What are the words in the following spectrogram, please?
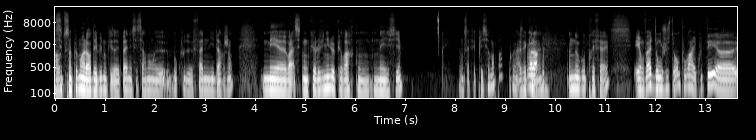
hein. c'est tout simplement à leur début, donc ils n'avaient pas nécessairement euh, beaucoup de fans ni d'argent. Mais voilà, c'est donc le vinyle le plus rare qu'on qu'on ait ici. Donc ça fait plaisir d'en parler, quoi, avec Voilà. Un, de nos groupes préférés. Et on va donc justement pouvoir écouter euh,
